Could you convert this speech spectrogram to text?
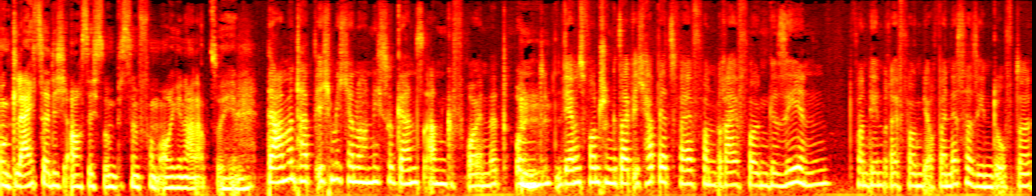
und gleichzeitig auch sich so ein bisschen vom Original abzuheben. Damit habe ich mich ja noch nicht so ganz angefreundet. Und mhm. wir haben es vorhin schon gesagt, ich habe ja zwei von drei Folgen gesehen, von den drei Folgen, die auch Vanessa sehen durfte.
